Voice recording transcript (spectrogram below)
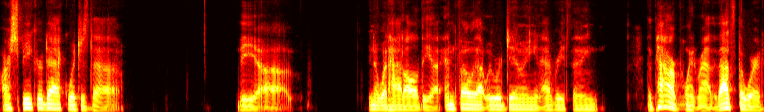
our speaker deck, which is the the uh you know what had all the uh, info that we were doing and everything. The PowerPoint rather. That's the word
